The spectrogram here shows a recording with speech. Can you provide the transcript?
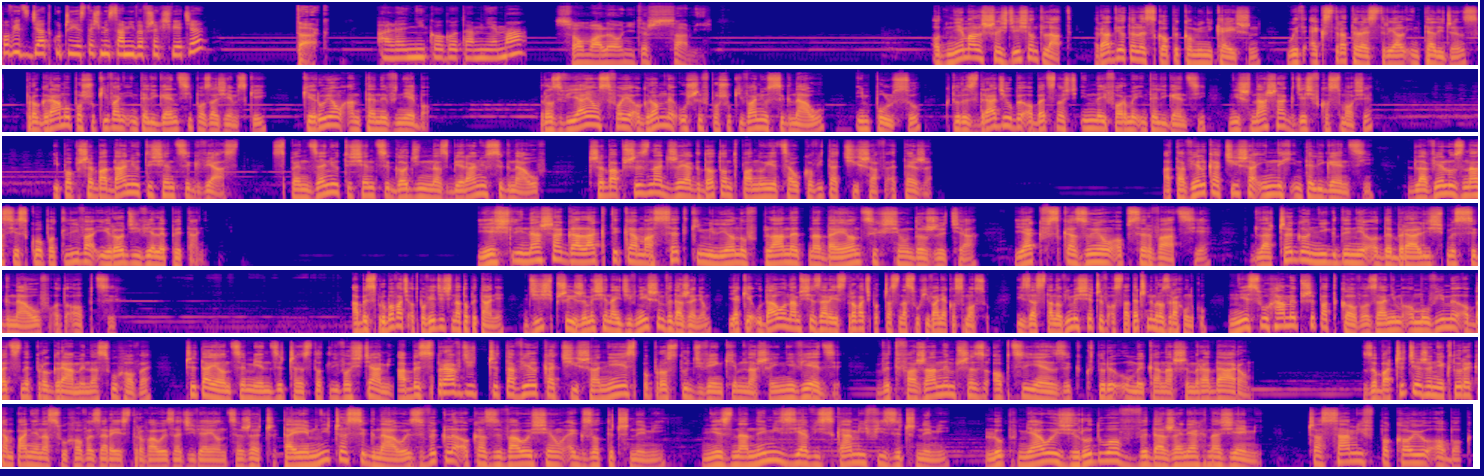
Powiedz dziadku, czy jesteśmy sami we wszechświecie? Tak, Ale nikogo tam nie ma? są, ale oni też sami. Od niemal 60 lat radioteleskopy Communication with Extraterrestrial Intelligence programu poszukiwań inteligencji pozaziemskiej kierują anteny w niebo. Rozwijają swoje ogromne uszy w poszukiwaniu sygnału, impulsu, który zdradziłby obecność innej formy inteligencji niż nasza gdzieś w kosmosie? I po przebadaniu tysięcy gwiazd, spędzeniu tysięcy godzin na zbieraniu sygnałów, trzeba przyznać, że jak dotąd panuje całkowita cisza w eterze. A ta wielka cisza innych inteligencji dla wielu z nas jest kłopotliwa i rodzi wiele pytań. Jeśli nasza galaktyka ma setki milionów planet nadających się do życia, jak wskazują obserwacje, dlaczego nigdy nie odebraliśmy sygnałów od obcych? Aby spróbować odpowiedzieć na to pytanie, dziś przyjrzymy się najdziwniejszym wydarzeniom, jakie udało nam się zarejestrować podczas nasłuchiwania kosmosu i zastanowimy się, czy w ostatecznym rozrachunku nie słuchamy przypadkowo, zanim omówimy obecne programy nasłuchowe, czytające między częstotliwościami, aby sprawdzić, czy ta wielka cisza nie jest po prostu dźwiękiem naszej niewiedzy, wytwarzanym przez obcy język, który umyka naszym radarom. Zobaczycie, że niektóre kampanie nasłuchowe zarejestrowały zadziwiające rzeczy. Tajemnicze sygnały zwykle okazywały się egzotycznymi, nieznanymi zjawiskami fizycznymi lub miały źródło w wydarzeniach na Ziemi, czasami w pokoju obok.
